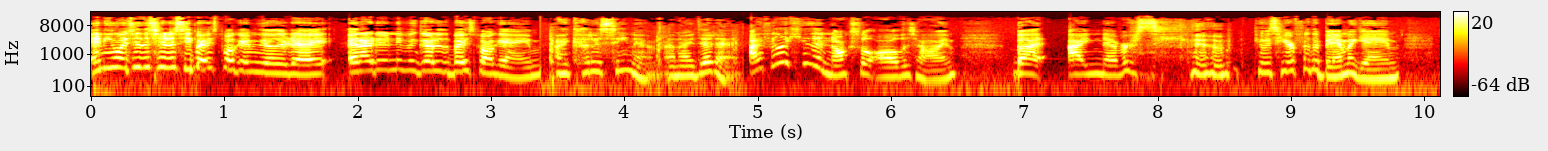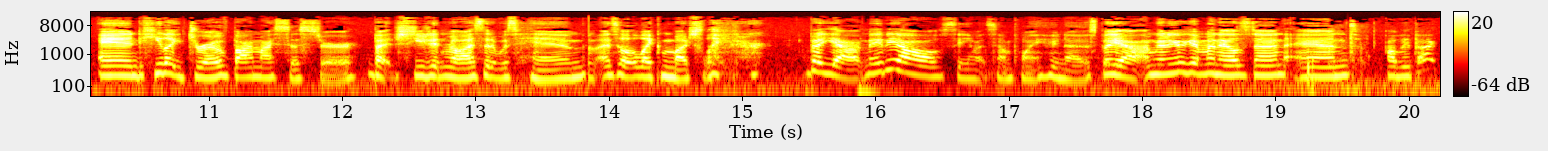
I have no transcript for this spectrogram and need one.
And he went to the Tennessee baseball game the other day and I didn't even go to the baseball game. I could have seen him and I didn't. I feel like he's in Knoxville all the time, but I never see him. He was here for the Bama game and he like drove by my sister, but she didn't realize that it was him until like much later. But yeah, maybe I'll see him at some point, who knows. But yeah, I'm gonna go get my nails done and I'll be back.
